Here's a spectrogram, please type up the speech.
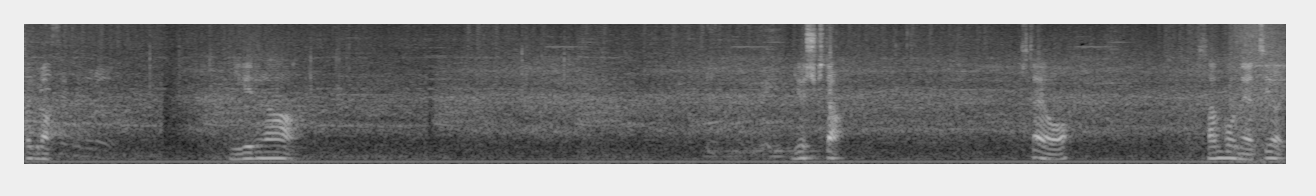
桜させてもらおう逃げるなよし来た来たよ強いよ。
